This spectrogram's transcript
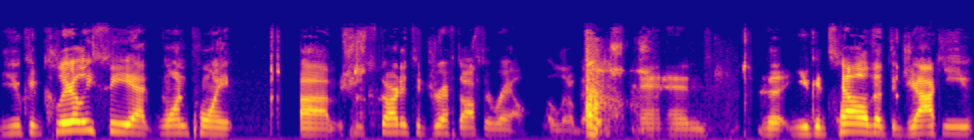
you could clearly see at one point um, she started to drift off the rail a little bit, and the you could tell that the jockey,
